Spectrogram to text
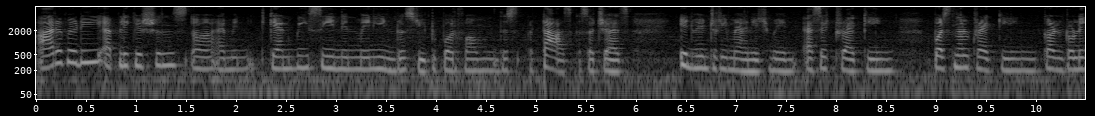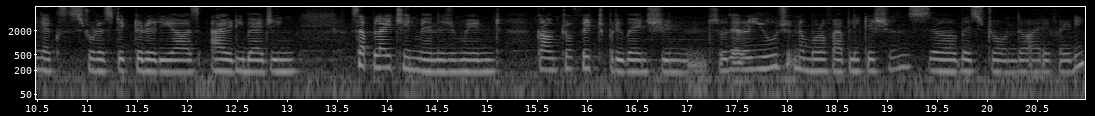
RFID applications, uh, I mean, it can be seen in many industry to perform this task such as inventory management, asset tracking, personal tracking, controlling access to restricted areas, ID badging, supply chain management, counterfeit prevention. So there are a huge number of applications uh, based on the RFID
